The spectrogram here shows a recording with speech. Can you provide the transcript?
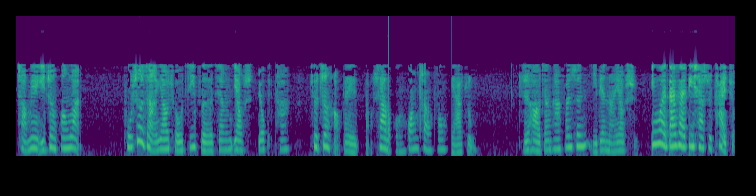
场面一阵慌乱。蒲社长要求基泽将钥匙丢给他，却正好被倒下的文光丈夫压住，只好将他翻身，以便拿钥匙。因为待在地下室太久。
